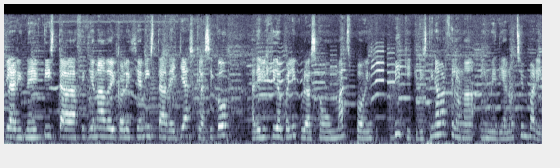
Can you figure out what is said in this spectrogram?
clarinetista aficionado y coleccionista de jazz clásico, ha dirigido películas como Match Point, Vicky, Cristina Barcelona y Medianoche en París.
